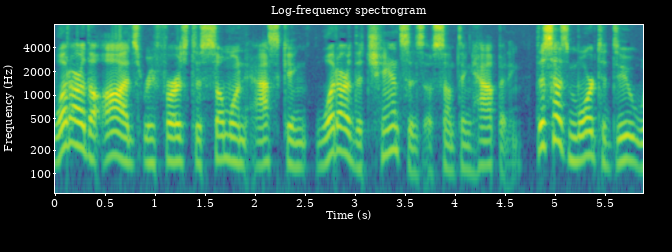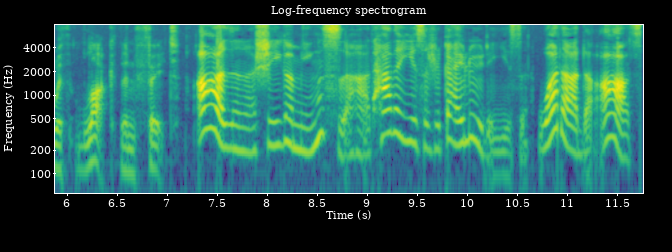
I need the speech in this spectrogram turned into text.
What are the odds refers to someone asking what are the chances of something happening. This has more to do with luck than fate. odds 呢是一个名词哈，它的意思是概率的意思。What are the odds？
